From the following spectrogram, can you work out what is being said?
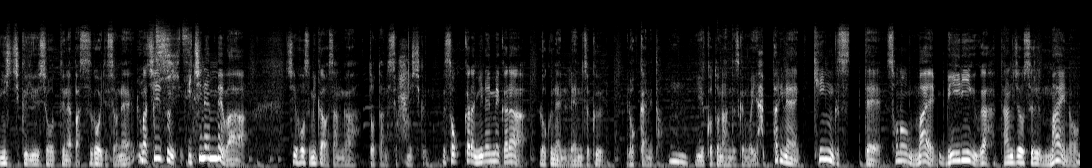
西地区優勝っていうのはやっぱすごいですよね、まあ、シーズン1年目はシーホース三河さんが取ったんですよ、はい、西地区そこから2年目から6年連続6回目ということなんですけども、うん、やっぱりねキングスってその前 B リーグが誕生する前の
